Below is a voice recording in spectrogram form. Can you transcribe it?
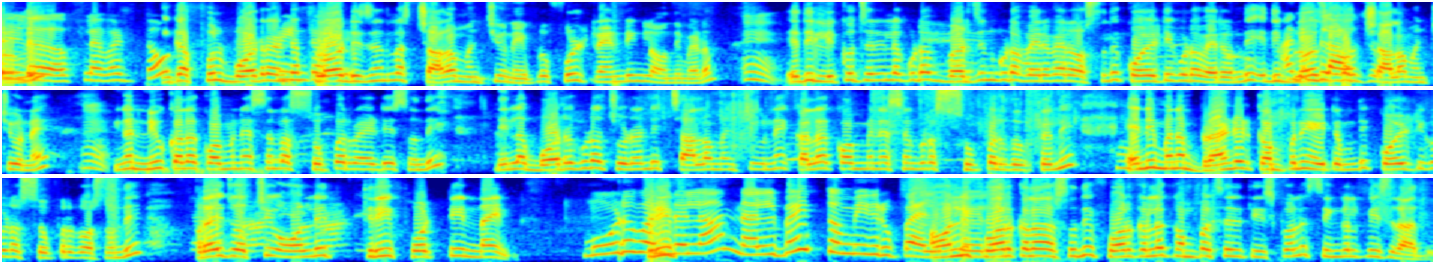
ఉంది. ఫ్లవర్తో ఇంకా ఫుల్ బోర్డర్ అంటే ఫ్లవర్ డిజైన్లో చాలా మంచిగా ఉన్నాయి. ఇప్పుడు ఫుల్ ట్రెండింగ్లో ఉంది మేడం. ఇది లికోచరీలో కూడా వర్జిన్ కూడా వేరే వేరే వస్తుంది క్వాలిటీ కూడా వేరే ఉంది. ఇది బ్లౌజ్ చాలా మంచిగా ఉన్నాయి. ఇంకా న్యూ కలర్ కాంబినేషన్లో సూపర్ వెరైటీస్ ఉంది. దీనిలో బోర్డర్ కూడా చూడండి చాలా మంచిగా ఉన్నాయి. కలర్ కాంబినేషన్ కూడా సూపర్ దొరుకుతుంది. ఎనీ మనం బ్రాండెడ్ కంపెనీ ఐటమ్ ఉంది క్వాలిటీ కూడా సూపర్గా వస్తుంది. ప్రైస్ వచ్చి ఓన్లీ త్రీ ఫోర్టీ నైన్ మూడు వందల నలభై తొమ్మిది రూపాయలు ఓన్లీ ఫోర్ కలర్ వస్తుంది. ఫోర్ కలర్ కంపల్సరీ తీసుకోవాలి. సింగిల్ పీస్ రాదు.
